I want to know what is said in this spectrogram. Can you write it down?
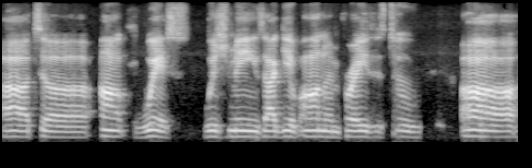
uh, to Unc West, which means I give honor and praises to uh,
